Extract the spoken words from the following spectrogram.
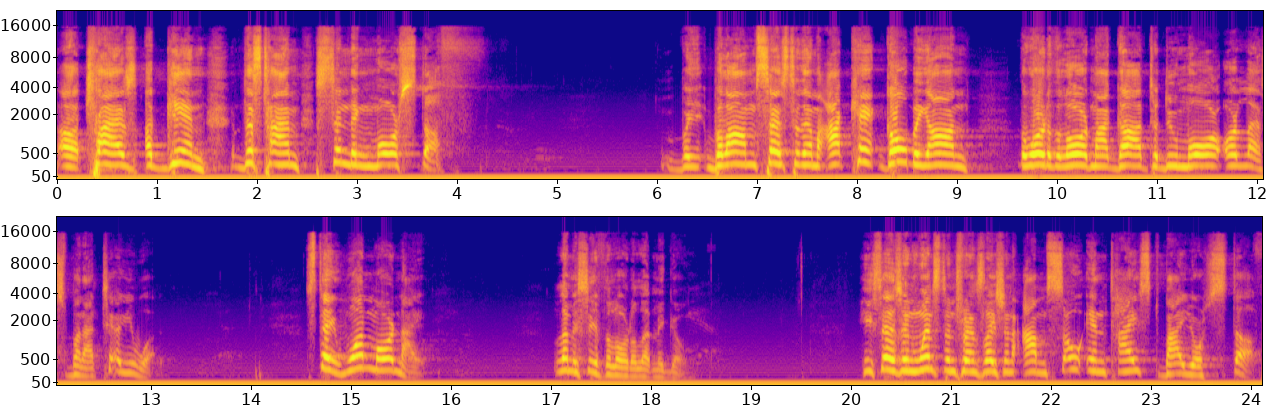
uh, tries again. This time, sending more stuff. Balaam says to them, "I can't go beyond the word of the Lord my God to do more or less, but I tell you what, stay one more night. Let me see if the Lord will let me go." He says in Winston translation, I'm so enticed by your stuff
